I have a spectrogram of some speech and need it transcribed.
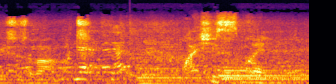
pieces of art. Why is she smiling?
